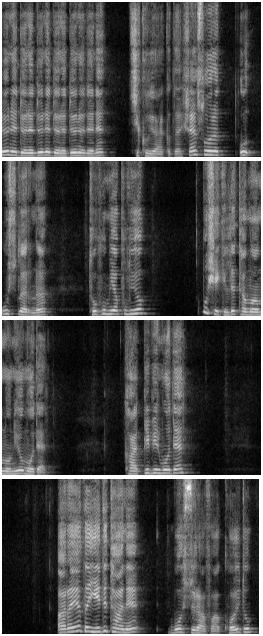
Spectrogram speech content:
Döne döne döne döne döne döne çıkıyor arkadaşlar. Sonra o uçlarına tohum yapılıyor. Bu şekilde tamamlanıyor model. Kalpli bir model. Araya da 7 tane boş zürafa koydum.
